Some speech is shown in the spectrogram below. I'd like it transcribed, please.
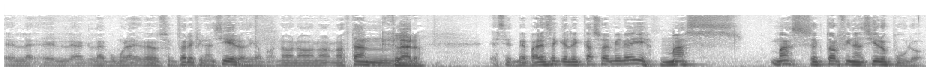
el- la los sectores financieros, digamos. No, no, no, no están. Claro. Es decir, me parece que el caso de Milei es más más sector financiero puro.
